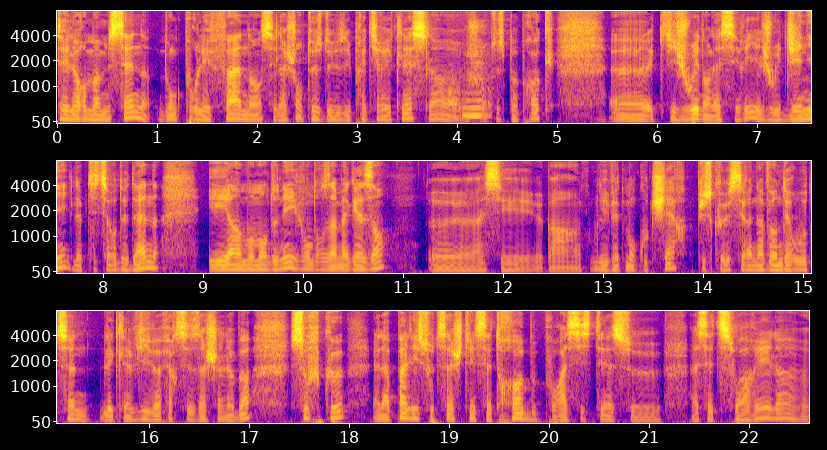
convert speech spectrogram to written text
Taylor Momsen, donc pour les fans, hein, c'est la chanteuse de The Pretty Reckless, là, euh, chanteuse pop rock, euh, qui jouait dans la série. Elle jouait Jenny, la petite sœur de Dan. Et à un moment donné, ils vont dans un magasin. Euh, assez, ben, où les vêtements coûtent cher, puisque Serena van der Woodsen, Blake Lively, va faire ses achats là-bas. Sauf que elle n'a pas les sous de s'acheter cette robe pour assister à, ce, à cette soirée là. Euh,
